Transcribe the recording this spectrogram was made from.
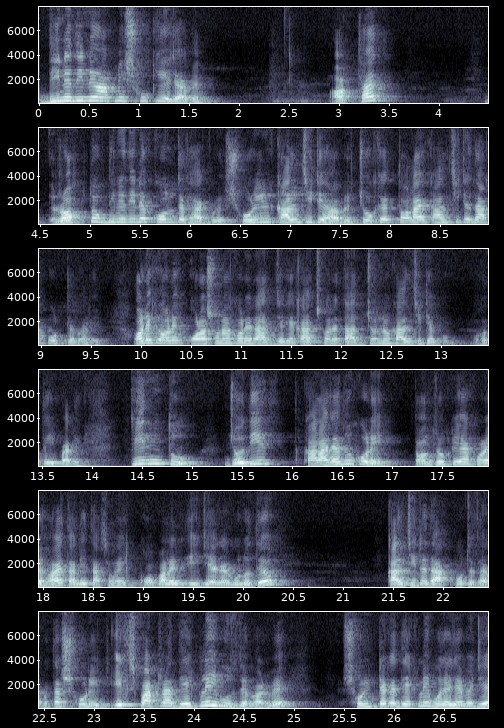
দিনে দিনে আপনি শুকিয়ে যাবেন। অর্থাৎ রক্ত দিনে দিনে কমতে থাকবে, শরীর কালচিটে হবে, চোখের তলায় কালচিটে দাগ পড়তে পারে। অনেকে অনেক পড়াশোনা করে, রাত জেগে কাজ করে, তার জন্য কালচিটে হতেই পারে। কিন্তু যদি কালা জাদু করে, তন্ত্রক্রিয়া করে হয়, তাহলে তার সঙ্গে কপালের এই জায়গাগুলোতেও কালচিটে দাগ পড়তে থাকবে। তার শরীর, এক্সপার্টরা দেখলেই বুঝতে পারবে, শরীরটাকে দেখলেই বোঝা যাবে যে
